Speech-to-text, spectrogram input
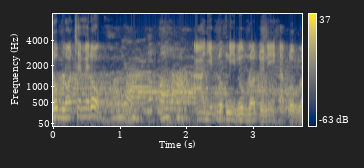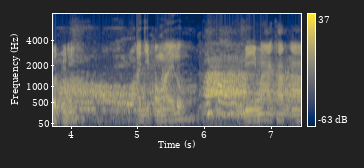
รูปรถใช่ไหมลูกอ้าวหยิบรูปนี่รูปรถอยู่นี่ครับ รูปรถอยู่นี่ อะหยิบออกมาเลยลูก ดีมากครับอ้า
